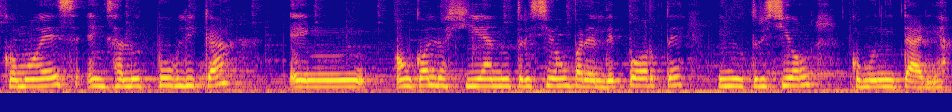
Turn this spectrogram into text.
como es en salud pública, en oncología, nutrición para el deporte y nutrición comunitaria.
